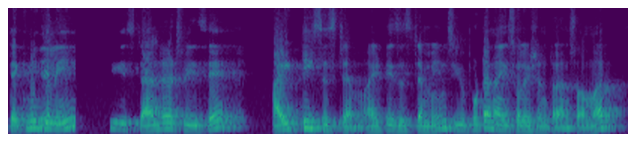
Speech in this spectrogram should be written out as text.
Technically, the standards we say IT system. IT system means you put an isolation transformer.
